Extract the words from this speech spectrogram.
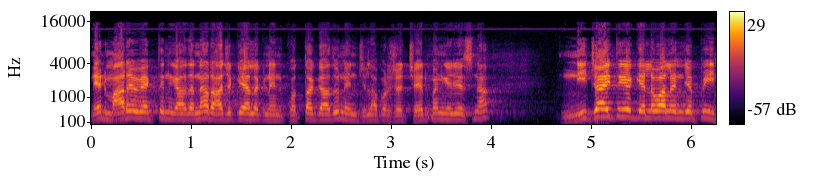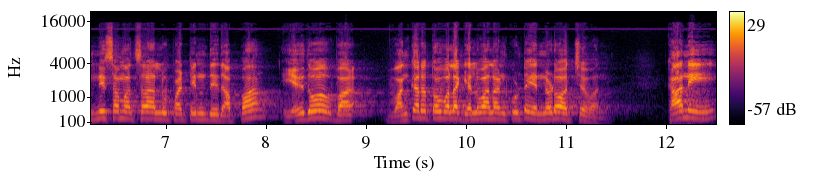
నేను మారే వ్యక్తిని కాదన్నా రాజకీయాలకు నేను కొత్త కాదు నేను జిల్లా పరిషత్ చైర్మన్గా చేసిన నిజాయితీగా గెలవాలని చెప్పి ఇన్ని సంవత్సరాలు పట్టింది తప్ప ఏదో వ- వంకర తోవల గెలవాలనుకుంటే ఎన్నడో వచ్చేవాడిని. కానీ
